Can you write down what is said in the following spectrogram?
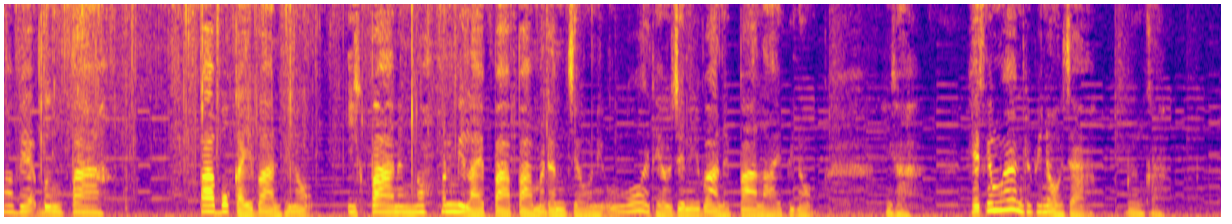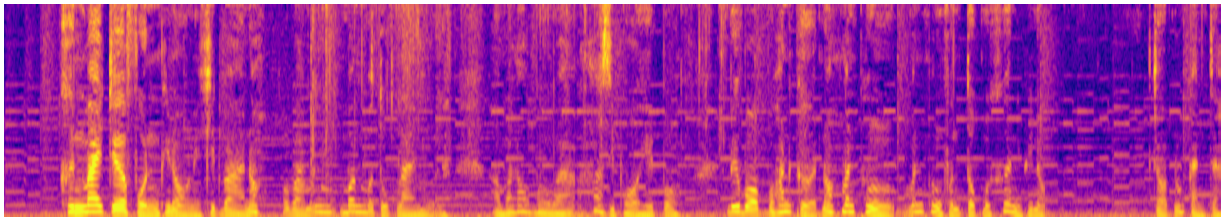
มาแวะเบิ่งป่าป่าบ่ไกลบ้านพี่น้องอีกป่าหนึ่งเนาะมันมีหลายป่าป่ามาดำเจียวนี่โอ้ยแถวเจนี้บ้านในป่าหลายพี่น้องนี่ค่ะเฮ็ดงามๆอยู่พี่น้องจ้ะเบิ่งค่ะ ขึ้นไม่เจอฝนพี่น้องนี่คิดว่าเนาะเพราะว่ามันบ่นบ่ตกหลายมื้อนะเอามาลองเบิ่งว่าเฮาสิพอเฮ็ดบ่หรือบ่บ่ทันเกิดเนาะมันเพิ่งมันเพิ่งฝนตกเมื่อคืนนี่พี่น้องจอบน้ำกันจ้ะ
